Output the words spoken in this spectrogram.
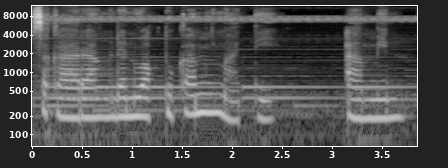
sekarang dan waktu kami mati. Amin.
